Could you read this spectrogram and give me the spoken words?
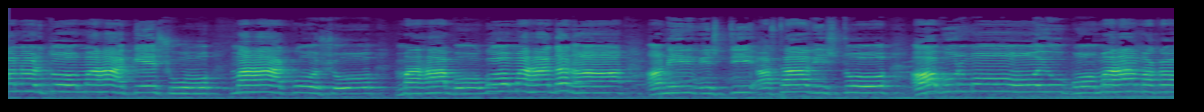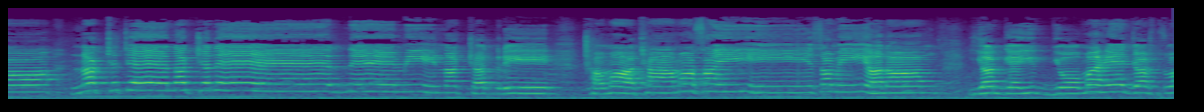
अनर्थो महाकेशो, महाकोशो, महाभोगो, महाधन, अनिर्विष्टि, अस्थाविष्टो अभूर्मो युपो महामक नक्षचे, नक्षने, नेमि नक्षत्री, क्षम, क्षाम सई समीहनम्। यज्ञ युज्ञो महेजस्व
